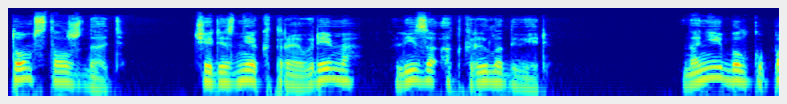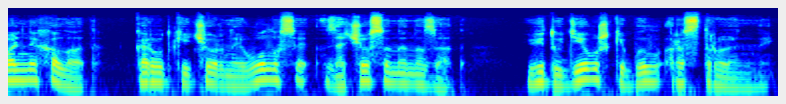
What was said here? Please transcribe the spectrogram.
Том стал ждать. Через некоторое время Лиза открыла дверь. На ней был купальный халат, короткие черные волосы зачесаны назад. Вид у девушки был расстроенный.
